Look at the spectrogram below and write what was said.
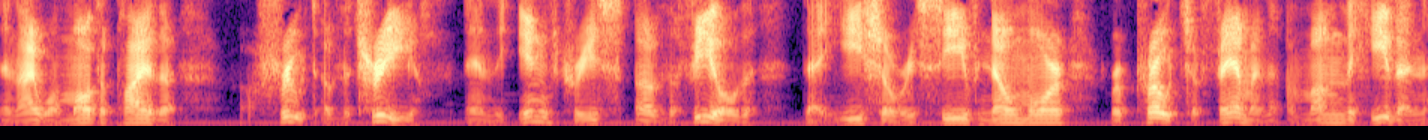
and I will multiply the fruit of the tree, and the increase of the field, that ye shall receive no more reproach of famine among the heathen.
